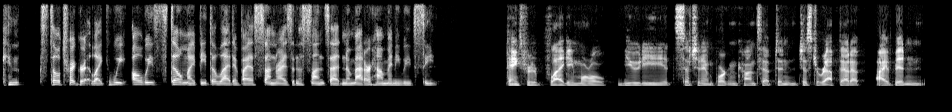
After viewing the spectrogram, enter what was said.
can still trigger it? Like we always still might be delighted by a sunrise and a sunset, no matter how many we've seen. Thanks for flagging moral beauty. It's such an important concept. And just to wrap that up, I've been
